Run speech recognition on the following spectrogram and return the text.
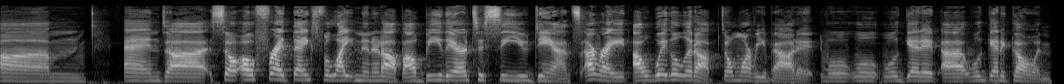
Um, and uh, so, oh, Fred, thanks for lightening it up. I'll be there to see you dance. All right, I'll wiggle it up. Don't worry about it. We'll we'll we'll get it. Uh, we'll get it going.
